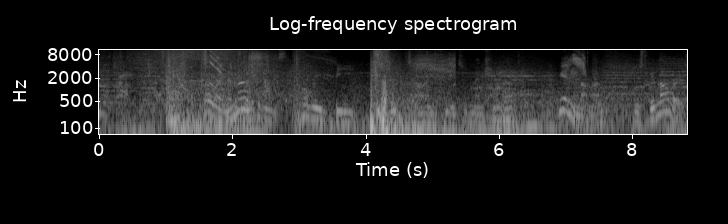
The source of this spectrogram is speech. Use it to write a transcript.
met. Oh, and Never now stood a should chance. probably be a good time for me to mention that me and Lana used to be lovers.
